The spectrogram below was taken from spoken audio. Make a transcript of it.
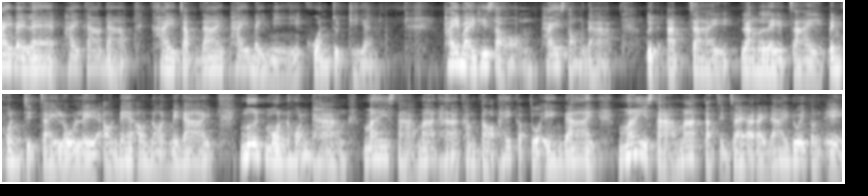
พ่ใบแรก ไพ่ก้าวดาบ ใครจับได้ไพ่ใบนี้ควรจุดเทียน ไพ่ใบที่สองไพ่สองดาบ อึดอัดใจ ลังเลใจ เป็นคนจิตใจโลเลเอาแน่เอานอนไม่ได้ มืดมนหนทาง ไม่สามารถหาคำตอบให้กับตัวเองได้ ไม่สามารถตัดสินใจอะไรได้ด้วยตนเอง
